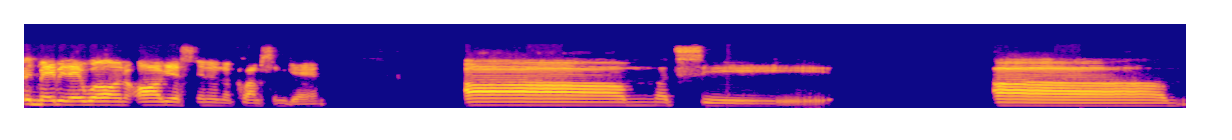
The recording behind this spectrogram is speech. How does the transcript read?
And maybe they will in August and in the Clemson game. Um, let's see. Um,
